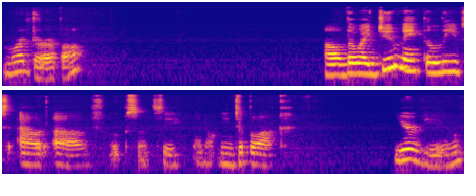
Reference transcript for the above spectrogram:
more durable. Although I do make the leaves out of, oops, let's see, I don't mean to block your view.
